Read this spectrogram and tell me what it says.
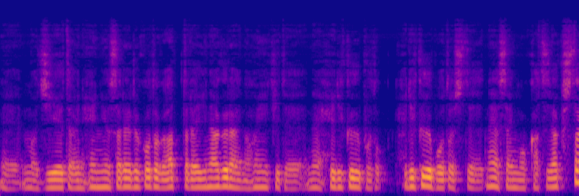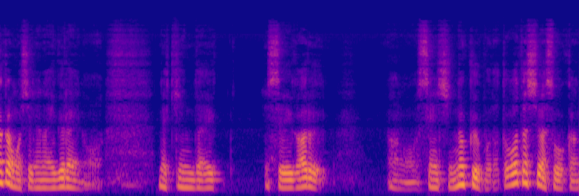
えー、まあ、自衛隊に編入されることがあったらいいなぐらいの雰囲気でね、ヘリ空母と、ヘリ空母としてね、戦後活躍したかもしれないぐらいの、ね、近代性がある、あの、先進の空母だと私はそう考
